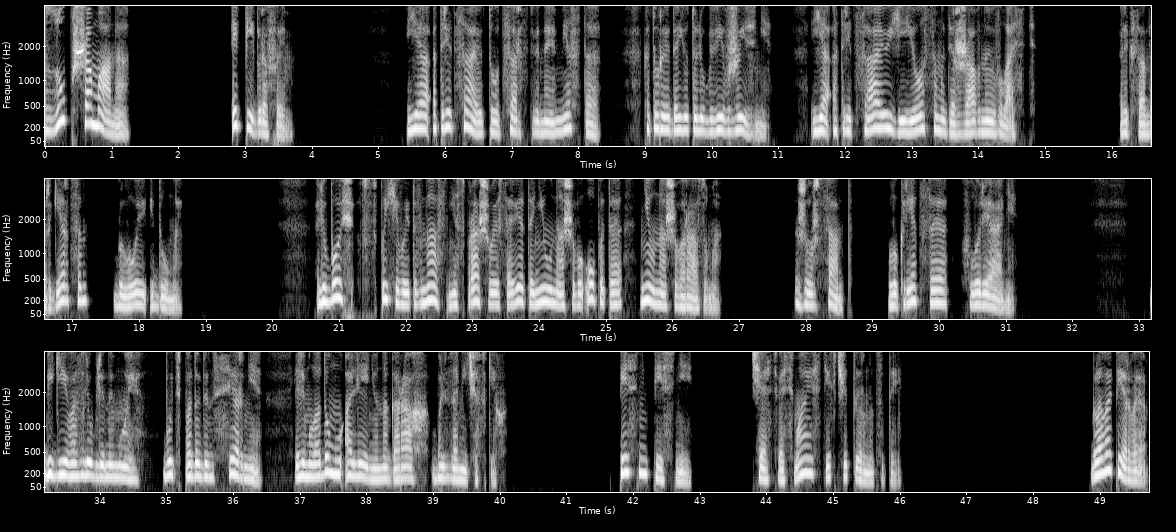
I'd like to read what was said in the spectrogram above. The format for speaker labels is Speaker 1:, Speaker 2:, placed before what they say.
Speaker 1: Зуб шамана. Эпиграфы. Я отрицаю то царственное место, которое дают любви в жизни. Я отрицаю ее самодержавную власть. Александр Герцен, «Былое и думы». Любовь вспыхивает в нас, не спрашивая совета ни у нашего опыта, ни у нашего разума. Жорж Санд, Лукреция Флориани. «Беги, возлюбленный мой, будь подобен серне или молодому оленю на горах бальзамических». Песнь песней. Часть восьмая, стих четырнадцатый. Глава первая.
